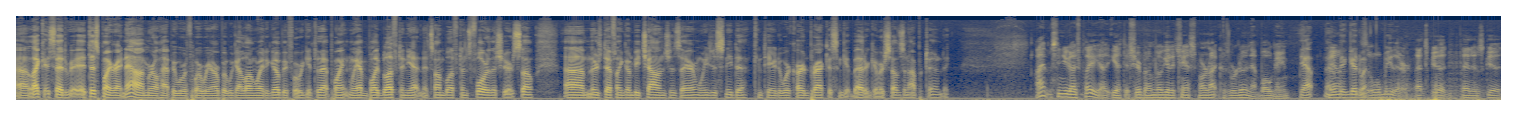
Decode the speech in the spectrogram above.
uh, like I said, at this point right now, I'm real happy with where we are. But we got a long way to go before we get to that point, and we haven't played Bluffton yet, and it's on Bluffton's floor this year. So um, there's definitely going to be challenges there, and we just need to continue to work hard and practice and get better, give ourselves an opportunity. I haven't seen you guys play yet, this year, but I'm going to get a chance tomorrow night because we're doing that bowl game. Yep, that'll yeah, be a good one. So we'll be there. That's good. That is good.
